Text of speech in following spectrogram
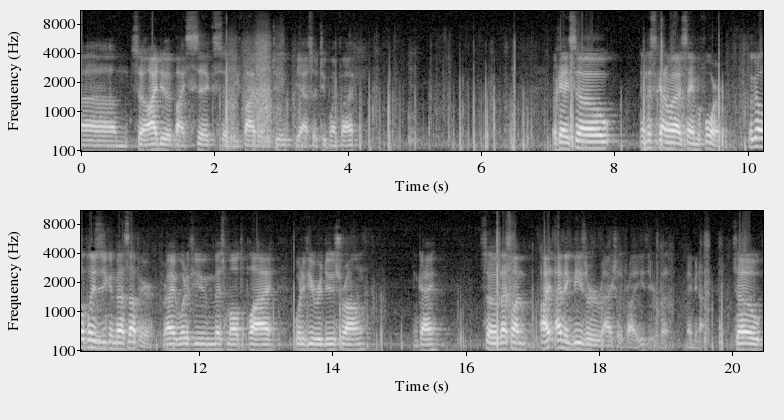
Um, so I do it by 6, so it'd be 5 over 2. Yeah, so 2.5. Okay, so, and this is kind of what I was saying before. Look at all the places you can mess up here, right? What if you mismultiply? What if you reduce wrong? Okay? So that's why I'm, I, I think these are actually probably easier, but maybe not. So,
